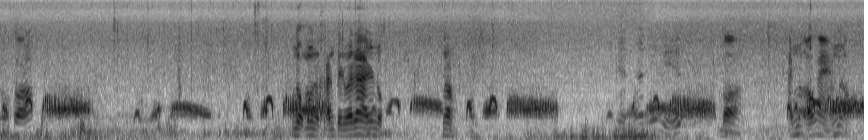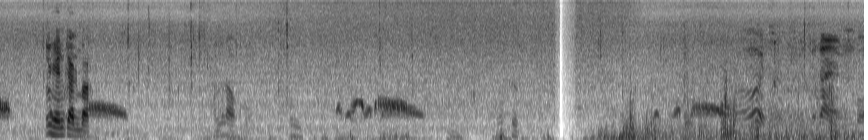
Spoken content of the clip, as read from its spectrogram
นกตัวนกมันกับคันเป็นเวลาเนี่ยนกเนาะเห็นอันนี้หรือบ่อันมันออกไงอันมันออกมันเห็นกันบ่ อันมันออกโอ้ย จะได้มันบ่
